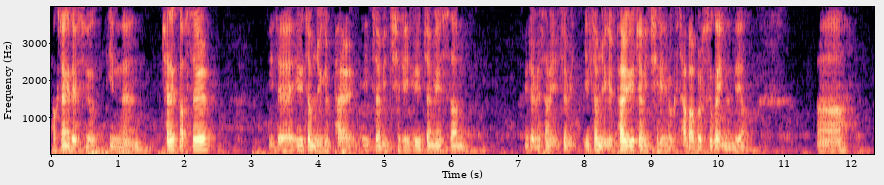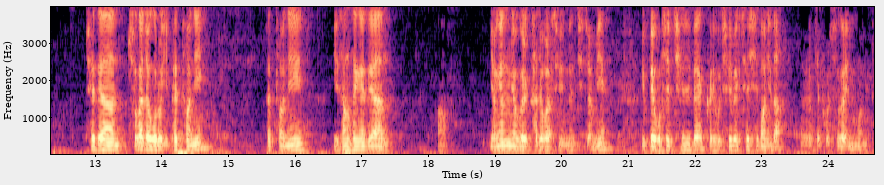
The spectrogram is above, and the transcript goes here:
확장이 될 수 있는 최대값을 이제 1.618, 1.272, 1.13, 1.13, 1.618, 1.272 이렇게 잡아볼 수가 있는데요. 어, 최대한 추가적으로 이 패턴이 패턴이 이 상승에 대한 어, 영향력을 가져갈 수 있는 지점이 650, 700 그리고 770원이다 이렇게 볼 수가 있는 겁니다.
